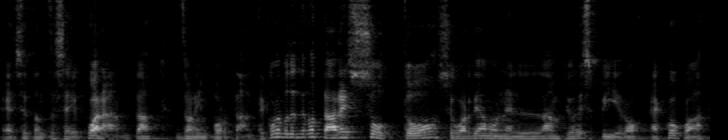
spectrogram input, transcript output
eh, 76,40, zona importante. Come potete notare sotto, se guardiamo nell'ampio respiro, ecco qua,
